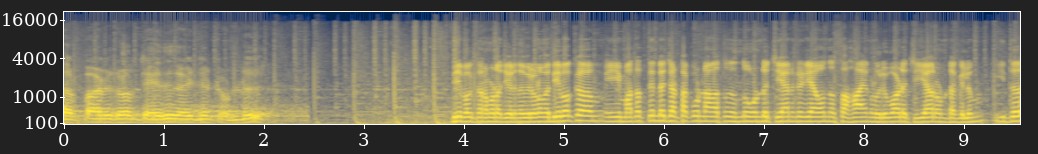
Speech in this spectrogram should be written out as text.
ഏർപ്പാടുകളും ചെയ്തു കഴിഞ്ഞിട്ടുണ്ട്. ദീപക് ധർമ്മടം ചേരുന്ന വിവരങ്ങൾ ദീപക് ഈ മതത്തിന്റെ ചട്ടക്കൂടിനകത്ത് നിന്നുകൊണ്ട് ചെയ്യാൻ കഴിയാവുന്ന സഹായങ്ങൾ ഒരുപാട് ചെയ്യാറുണ്ടെങ്കിലും ഇത്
